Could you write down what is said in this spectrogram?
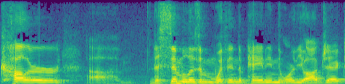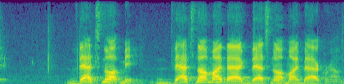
color, um, the symbolism within the painting or the object. That's not me. That's not my bag. That's not my background.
